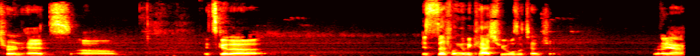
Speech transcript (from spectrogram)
turn heads. Um, it's gonna it's definitely gonna catch people's attention. Right? Yeah.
